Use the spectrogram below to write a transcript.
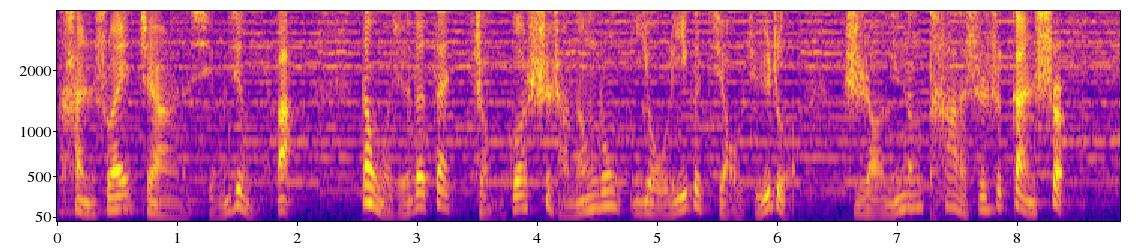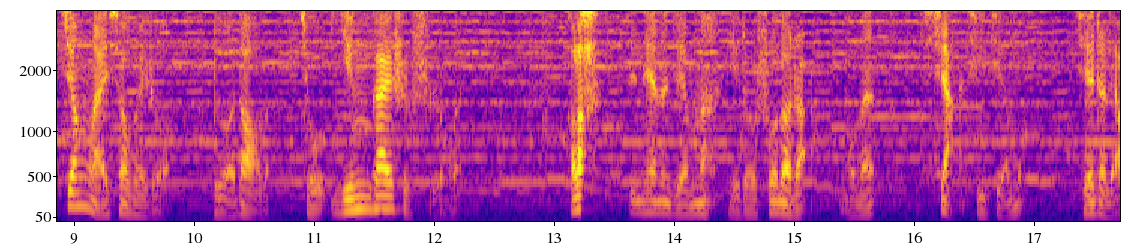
看衰这样的行径也罢。但我觉得在整个市场当中有了一个搅局者，只要您能踏踏实实干事儿，将来消费者得到的就应该是实惠。好了，今天的节目呢也就说到这儿，我们下期节目接着聊。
